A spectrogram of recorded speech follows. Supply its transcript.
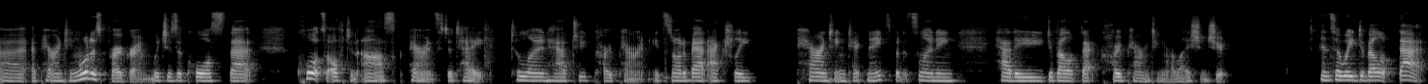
uh, a parenting orders program, which is a course that courts often ask parents to take to learn how to co parent. It's not about actually parenting techniques, but it's learning how to develop that co parenting relationship. And so we developed that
